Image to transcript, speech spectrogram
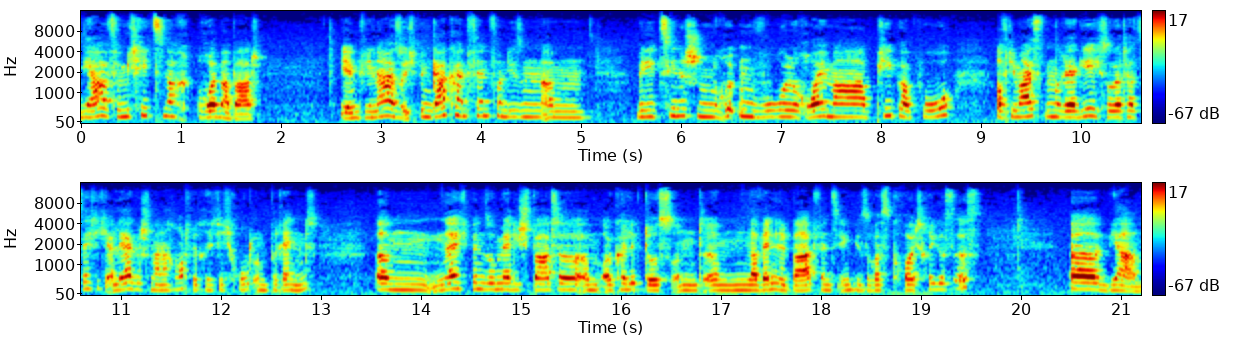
ja, für mich riecht es nach Rheumabad irgendwie, ne? Also ich bin gar kein Fan von diesen ähm, medizinischen Rückenwohl, Rheuma, Pipapo. Auf die meisten reagiere ich sogar tatsächlich allergisch. Meine Haut wird richtig rot und brennt. Ähm, ne, ich bin so mehr die Sparte ähm, Eukalyptus und ähm, Lavendelbad, wenn es irgendwie so was Kräutriges ist. Äh, ja,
